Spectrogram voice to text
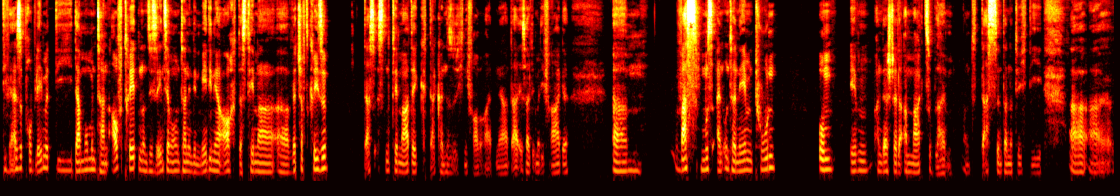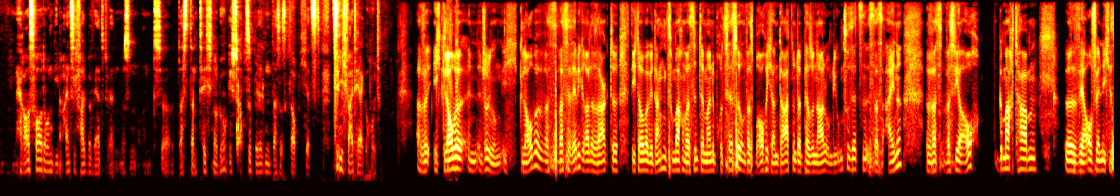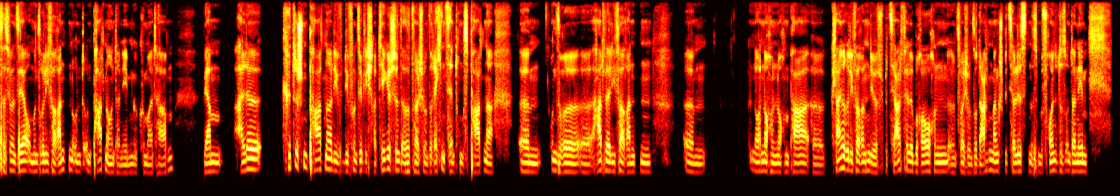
diverse Probleme, die da momentan auftreten. Und Sie sehen es ja momentan in den Medien ja auch, das Thema äh, Wirtschaftskrise. Das ist eine Thematik, da können Sie sich nicht vorbereiten. Ja, da ist halt immer die Frage, ähm, was muss ein Unternehmen tun, um eben an der Stelle am Markt zu bleiben. Und das sind dann natürlich die äh, äh, Herausforderungen, die im Einzelfall bewertet werden müssen. Und äh, das dann technologisch abzubilden, das ist, glaube ich, jetzt ziemlich weit hergeholt. Also ich glaube, Entschuldigung, ich glaube, was, was Herr Sebi gerade sagte, sich darüber Gedanken zu machen, was sind denn meine Prozesse und was brauche ich an Daten und an Personal, um die umzusetzen, ist das eine. Was, was wir auch gemacht haben, äh, sehr aufwendig ist, dass wir uns sehr um unsere Lieferanten und, und Partnerunternehmen gekümmert haben. Wir haben alle kritischen Partner, die, die für uns wirklich strategisch sind, also zum Beispiel unsere Rechenzentrumspartner, ähm, unsere äh, Hardware-Lieferanten, ähm, noch, noch, noch ein paar äh, kleinere Lieferanten, die wir für Spezialfälle brauchen, äh, zum Beispiel unsere Datenbankspezialisten, das ist ein befreundetes Unternehmen.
